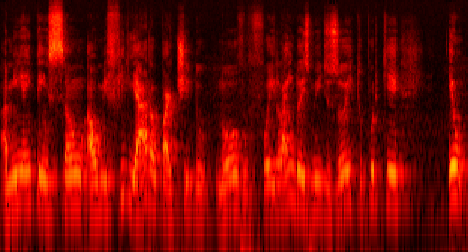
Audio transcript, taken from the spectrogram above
A minha intenção ao me filiar ao Partido Novo foi lá em 2018, porque eu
